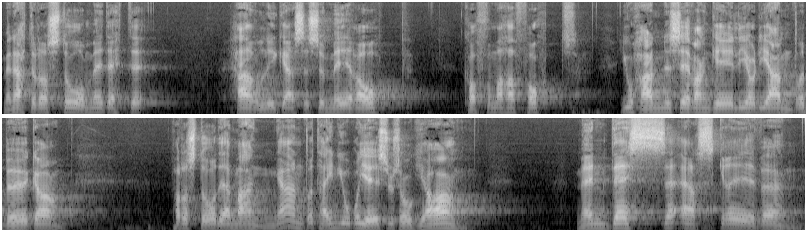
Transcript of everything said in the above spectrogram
men at det står med dette herligste summerer opp hvorfor vi har fått Johannes-evangeliet og de andre bøker. For det står der mange andre tegn gjorde Jesus òg, ja. Men disse er skrevet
